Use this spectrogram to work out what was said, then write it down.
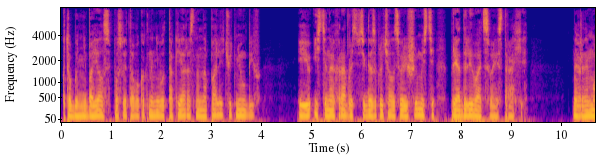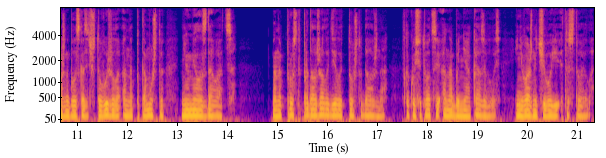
Кто бы не боялся после того, как на него так яростно напали, чуть не убив. Ее истинная храбрость всегда заключалась в решимости преодолевать свои страхи. Наверное, можно было сказать, что выжила она потому, что не умела сдаваться. Она просто продолжала делать то, что должна — в какой ситуации она бы не оказывалась, и неважно, чего ей это стоило.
